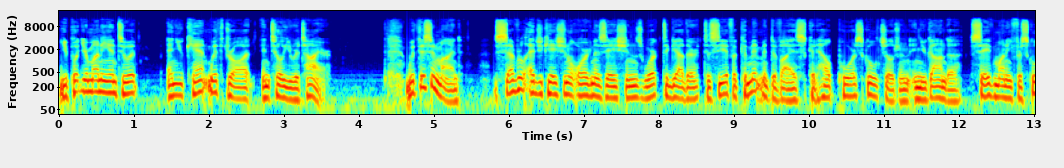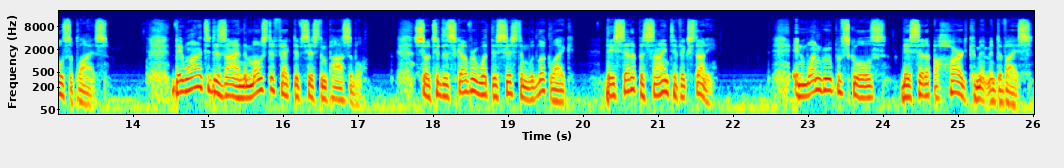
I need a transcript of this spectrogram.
You put your money into it, and you can't withdraw it until you retire. With this in mind, several educational organizations worked together to see if a commitment device could help poor school children in Uganda save money for school supplies. They wanted to design the most effective system possible. So, to discover what this system would look like, they set up a scientific study. In one group of schools, they set up a hard commitment device.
